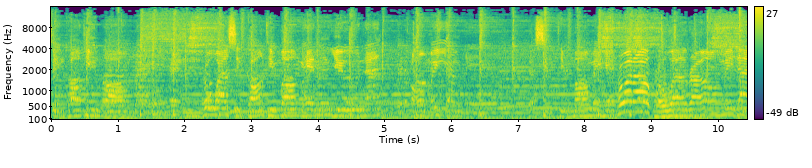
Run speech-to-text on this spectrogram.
สิ่งของที่มองไม่เห็น เพราะว่าสิ่งของที่มองเห็นอยู่นั้น ของไม่ยั่งยืนแต่สิ่งที่มองไม่เห็นเพราะว่าเราเพราะว่าเราไม่ได้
